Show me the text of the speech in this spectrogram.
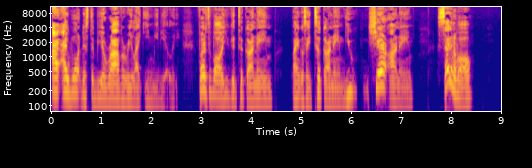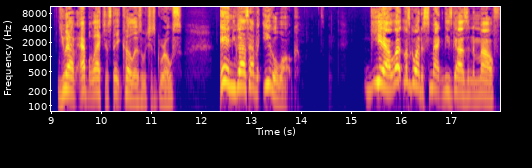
I, I want this to be a rivalry like immediately. First of all, you could took our name. I ain't gonna say took our name. You share our name. Second of all, you have Appalachian State colors, which is gross, and you guys have an eagle walk. Yeah, let, let's go ahead and smack these guys in the mouth.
